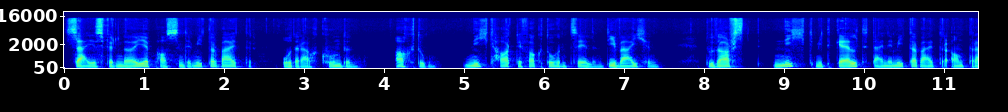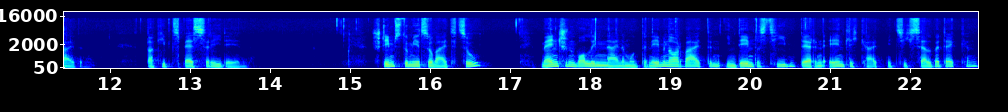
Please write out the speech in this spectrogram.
sei es für neue passende Mitarbeiter oder auch Kunden. Achtung, nicht harte Faktoren zählen, die weichen. Du darfst nicht mit Geld deine Mitarbeiter antreiben. Da gibt's bessere Ideen. Stimmst du mir soweit zu? Menschen wollen in einem Unternehmen arbeiten, in dem das Team deren Ähnlichkeit mit sich selber decken.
